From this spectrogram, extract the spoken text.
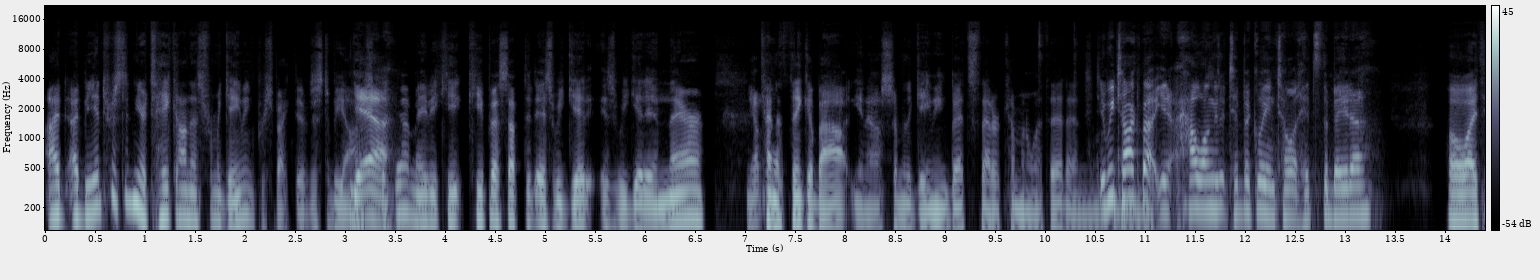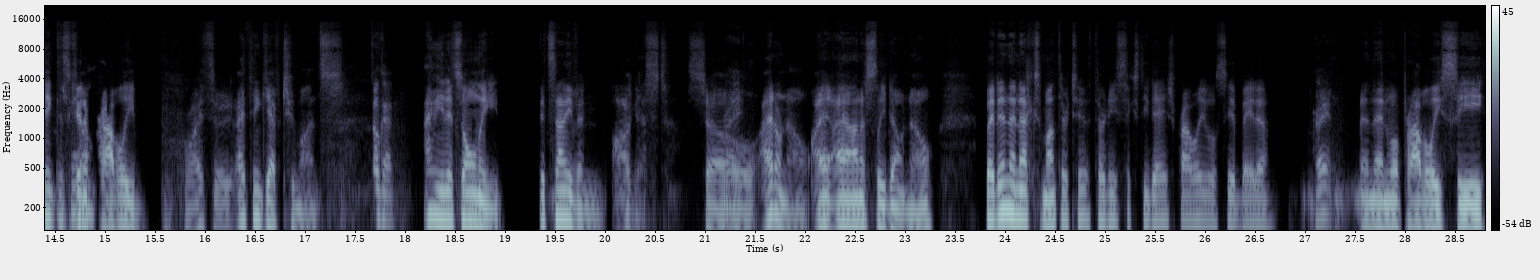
I'd I'd be interested in your take on this from a gaming perspective. Just to be honest, yeah, maybe keep keep us up to as we get as we get in there. Yep. Kind of think about you know some of the gaming bits that are coming with it. And did we talk um, about you know how long is it typically until it hits the beta? Oh, I think it's going to probably. I think you have two months. Okay. I mean, it's only it's not even August. So right. I don't know. I, I, honestly don't know. But in the next month or two, 30, 60 days, probably we'll see a beta. Right. And then we'll probably see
